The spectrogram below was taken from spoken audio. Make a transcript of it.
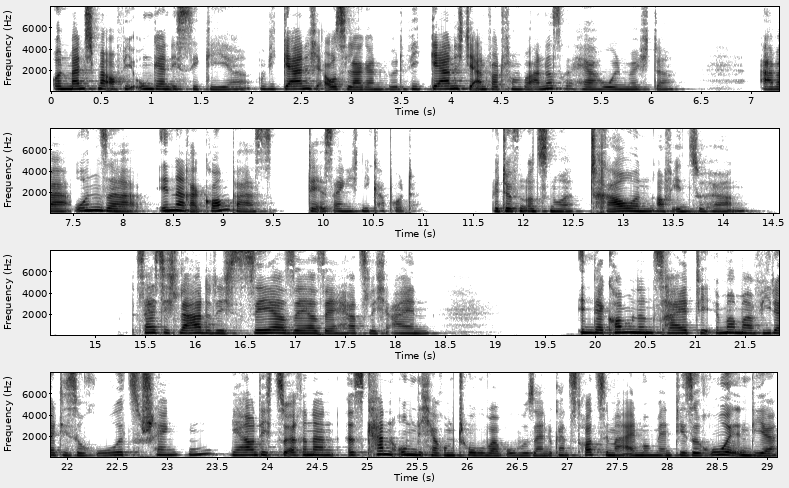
und manchmal auch, wie ungern ich sie gehe und wie gern ich auslagern würde, wie gern ich die Antwort von woanders herholen möchte. Aber unser innerer Kompass, der ist eigentlich nie kaputt. Wir dürfen uns nur trauen, auf ihn zu hören. Das heißt, ich lade dich sehr, sehr, sehr herzlich ein, in der kommenden Zeit dir immer mal wieder diese Ruhe zu schenken, ja, und dich zu erinnern, es kann um dich herum Tohuwabohu sein. Du kannst trotzdem mal einen Moment diese Ruhe in dir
